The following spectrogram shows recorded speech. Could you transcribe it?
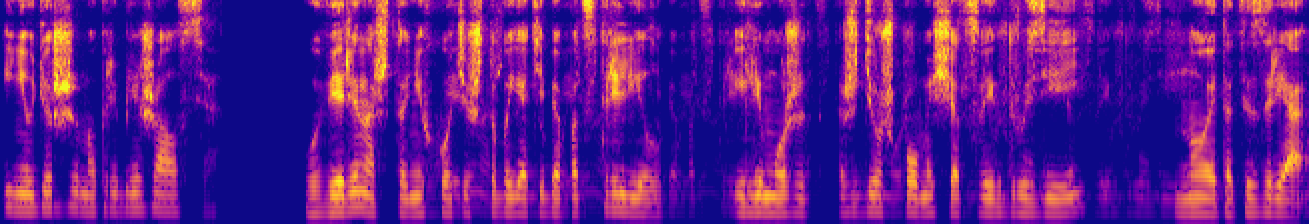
и неудержимо приближался. Уверена, что не хочешь, чтобы я тебя подстрелил? Или, может, ждешь помощи от своих друзей? Но это ты зря.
